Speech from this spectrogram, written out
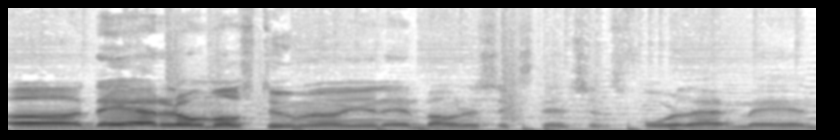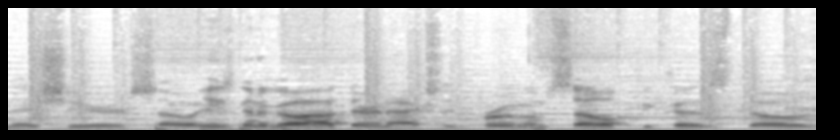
Uh, they added almost two million in bonus extensions for that man this year, so he's going to go out there and actually prove himself because those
